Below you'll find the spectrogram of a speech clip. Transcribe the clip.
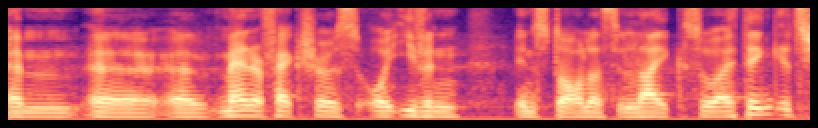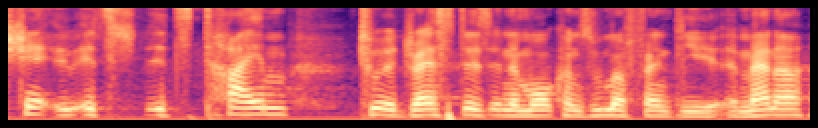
um, uh, uh, manufacturers or even installers alike. So I think it's, it's, it's time to address this in a more consumer-friendly uh, manner.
